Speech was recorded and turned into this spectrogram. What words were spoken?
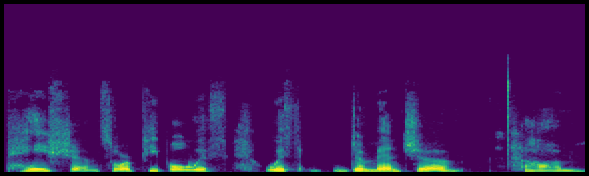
patients or people with with dementia um,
